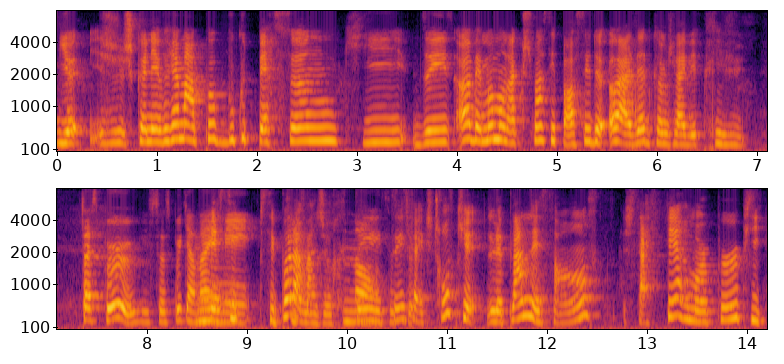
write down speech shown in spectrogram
il y a- je, je connais vraiment pas beaucoup de personnes qui disent Ah, ben moi, mon accouchement s'est passé de A à Z comme je l'avais prévu. Ça se peut, ça se peut qu'il y en ait, Mais mais. c'est- pas la majorité. Tu sais. Fait que je trouve que le plan de naissance, ça ferme un peu, puis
